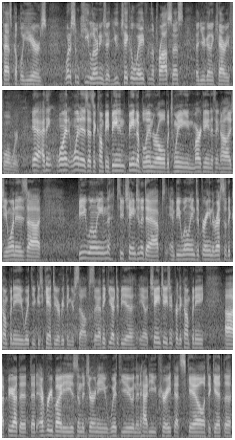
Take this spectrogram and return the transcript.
past couple years. What are some key learnings that you take away from the process that you're going to carry forward? Yeah, I think one, one is as a company, being, being a blend role between marketing and technology. One is uh, be willing to change and adapt and be willing to bring the rest of the company with you because you can't do everything yourself. So I think you have to be a you know, change agent for the company, uh, figure out that, that everybody is in the journey with you and then how do you create that scale to get the,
